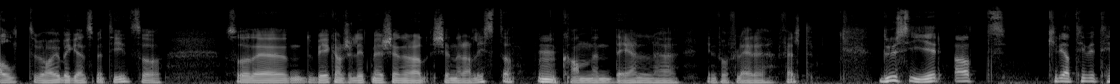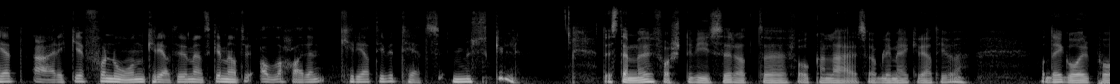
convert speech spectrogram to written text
alt. Du har jo begrenset med tid. så så det, du blir kanskje litt mer general, generalist. da. Mm. Du kan en del uh, innenfor flere felt. Du sier at kreativitet er ikke for noen kreative mennesker, men at vi alle har en kreativitetsmuskel. Det stemmer. Forskning viser at uh, folk kan lære seg å bli mer kreative. Og det går på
